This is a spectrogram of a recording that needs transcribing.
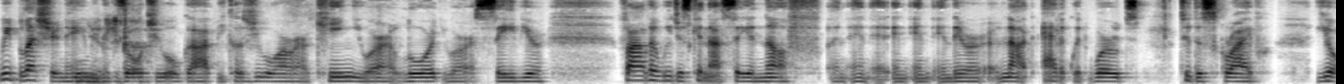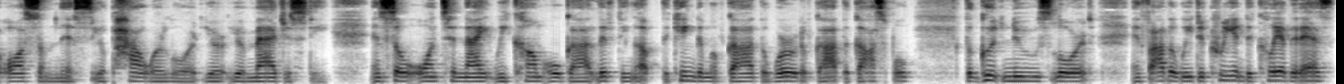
We bless your name and exalt you, O God, because you are our King, you are our Lord, you are our Savior. Father, we just cannot say enough, and, and, and, and, and there are not adequate words to describe your awesomeness, your power, Lord, your, your majesty. And so on tonight, we come, oh God, lifting up the kingdom of God, the word of God, the gospel, the good news, Lord. And Father, we decree and declare that as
